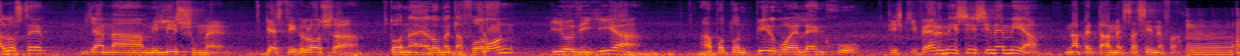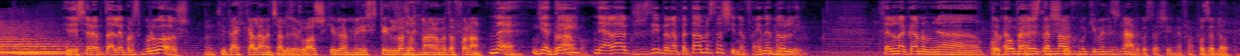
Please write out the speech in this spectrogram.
Άλλωστε, για να μιλήσουμε και στη γλώσσα των αερομεταφορών, η οδηγία από τον πύργο ελέγχου της κυβέρνησης είναι μία, να πετάμε στα σύννεφα. Είδες τώρα που τα λέει ο Πρωθυπουργός; Ότι τα έχει καλά με τις άλλες γλώσσες και να μιλήσει και τη γλώσσα των αερομεταφορών. Ναι, γιατί; Μπράβο. Ναι, αλλά άκουσες τι είπε, να πετάμε στα σύννεφα. Είναι εντολή. Θέλω να κάνω μια Το επόμενο ήταν αποκατάσταση. να έχουμε κυβερνησινάδικο στα σύννεφα. Πώς δεν το είπα.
